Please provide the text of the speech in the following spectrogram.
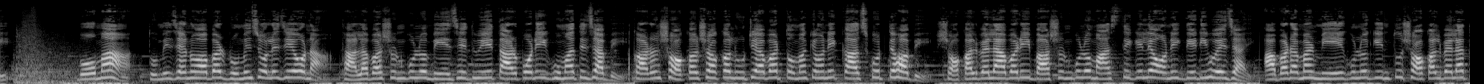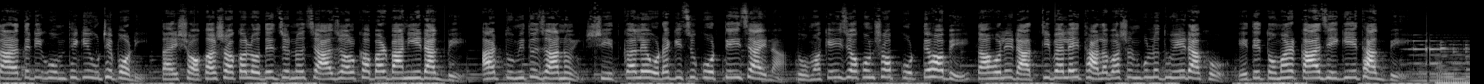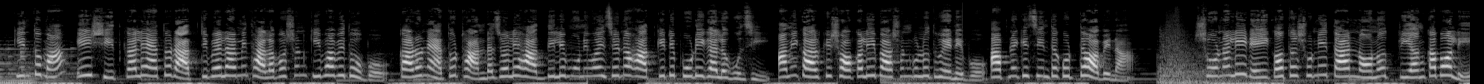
বৌমা, তুমি যেন আবার রুমে চলে যেও না। থালা বাসনগুলো মেজে ধুয়ে তারপরেই ঘুমাতে যাবে। কারণ সকাল সকাল উঠে আবার তোমাকে অনেক কাজ করতে হবে। সকালবেলা আবার এই বাসনগুলো মাজতে গেলে অনেক দেরি হয়ে যায়। আবার আমার মেয়েগুলো কিন্তু সকালবেলা তাড়াতাড়ি ঘুম থেকে উঠে পড়ে। তাই সকাল সকাল ওদের জন্য চা, জলখাবার বানিয়ে রাখবে। আর তুমি তো জানোই, শীতকালে ওরা কিছু করতেই চায় না। তোমাকেই যখন সব করতে হবে, তাহলে রাত্রিবেলায় থালা বাসনগুলো ধুয়ে রাখো। এতে তোমার কাজ এগিয়ে থাকবে। কিন্তু মা, এই শীতকালে এত রাত্রিবেলা আমি থালা বাসন কীভাবে ধোবো? কারণ এত ঠান্ডা জলে হাত দিলে মনে হয় যেন হাত কেটে পড়ে গেল বুঝি। আমি কালকে সকালেই বাসনগুলো ধুয়ে নেব। আপনাকে চিন্তা করতে হবে না। সোনালির এই কথা শুনে তার ননদ প্রিয়াঙ্কা বলে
